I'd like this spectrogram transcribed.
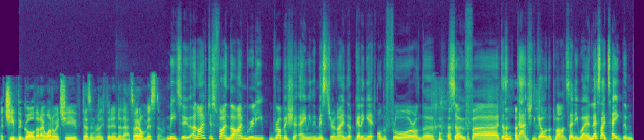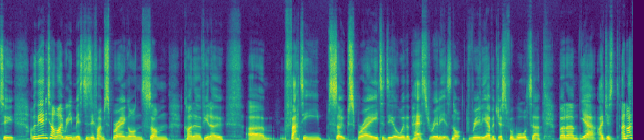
achieve the goal that I want to achieve doesn't really fit into that. So I don't miss them. Me too. And I just find that I'm really rubbish at aiming the mister and I end up getting it on the floor, on the sofa. It doesn't actually go on the plants anyway, unless I take them to. I mean, the only time I really mist is if I'm spraying on some kind of, you know, um, fatty soap spray to deal with a pest, really. It's not really ever just for water. But um, yeah, I just. And I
